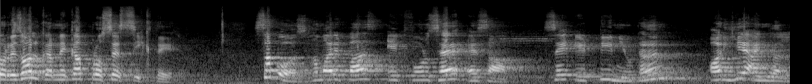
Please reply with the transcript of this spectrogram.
तो रिजॉल्व करने का प्रोसेस सीखते हैं। सपोज़ हमारे पास एक फोर्स है ऐसा, से 80 न्यूटन और ये एंगल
